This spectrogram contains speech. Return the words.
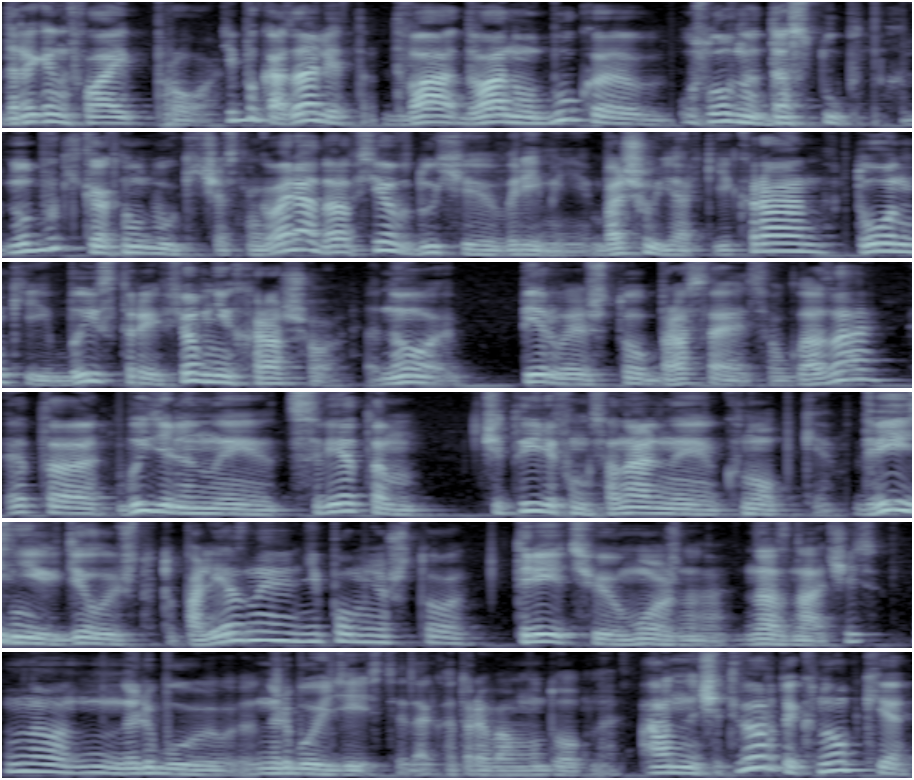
Dragonfly Pro. И показали там, два, два ноутбука условно доступных. Ноутбуки как ноутбуки, честно говоря, да, все в духе времени. Большой яркий экран, тонкий, быстрый, все в них хорошо. Но первое, что бросается в глаза, это выделенные цветом четыре функциональные кнопки. Две из них делают что-то полезное, не помню что. Третью можно назначить но на, любую, на любое действие, да, которое вам удобно. А на четвертой кнопке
